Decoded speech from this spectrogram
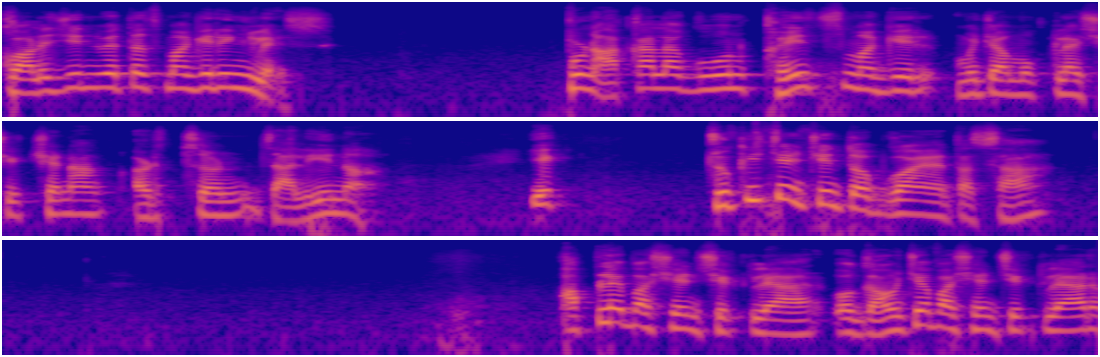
कॉलेजीन वेतच मागीर इंग्लीश पूण हाका लागून खंयच मागीर म्हज्या मुखल्या शिक्षणाक अडचण जाली ना. एक चुकीचें चिंतप गोंयांत आसा आपले भाशेन शिकल्यार वा गांवचे भाशेन शिकल्यार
